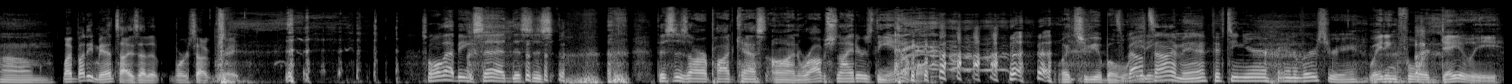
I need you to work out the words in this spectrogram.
real. Um, My buddy Manti said it works out great. So all that being said, this is this is our podcast on Rob Schneider's The Animal, which you've been it's about waiting, time, man. 15 year anniversary. waiting for daily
